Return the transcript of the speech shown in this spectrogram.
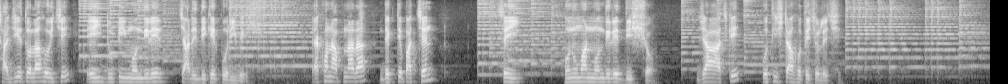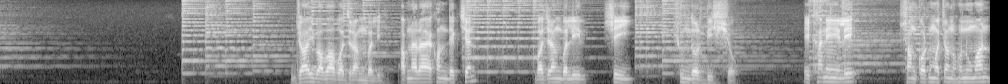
সাজিয়ে তোলা হয়েছে এই দুটি মন্দিরের চারিদিকের পরিবেশ। এখন আপনারা দেখতে পাচ্ছেন সেই হনুমান মন্দিরের দৃশ্য, যা আজকে প্রতিষ্ঠা হতে চলেছে। জয় বাবা বজরাংবলী। আপনারা এখন দেখছেন বজরাংবলীর সেই সুন্দর দৃশ্য। এখানে এলে সংকটমোচন হনুমান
